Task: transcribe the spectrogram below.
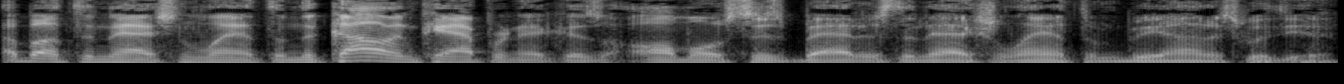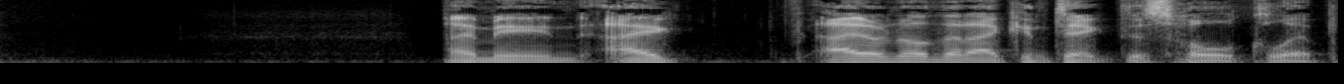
about the national anthem. The Colin Kaepernick is almost as bad as the national anthem, to be honest with you. I mean, I I don't know that I can take this whole clip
